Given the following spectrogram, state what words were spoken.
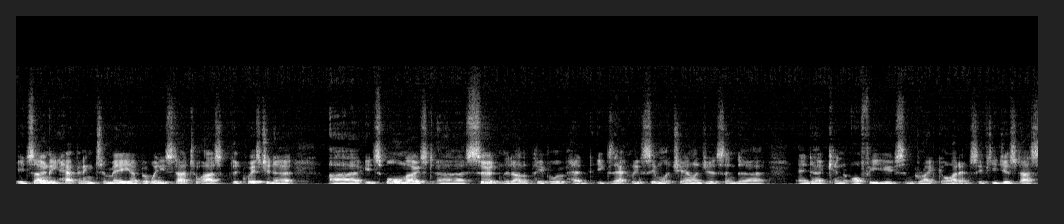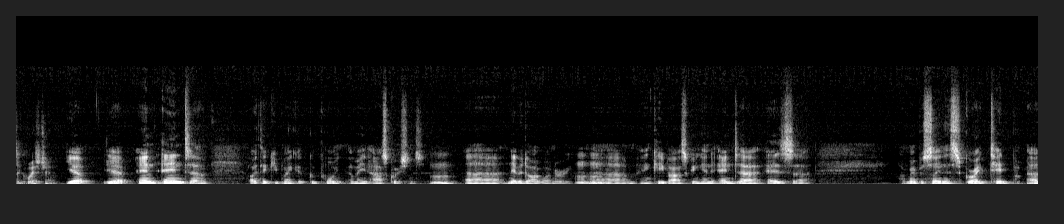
it's only happening to me. Uh, but when you start to ask the question, uh, uh, it's almost uh, certain that other people have had exactly similar challenges and uh, and uh, can offer you some great guidance if you just ask the question. Yeah, yeah, and and uh, I think you make a good point. I mean, ask questions. Mm. Uh, never die wondering, Mhm. um, and keep asking. And and uh, as uh, I remember seeing this great TED uh,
